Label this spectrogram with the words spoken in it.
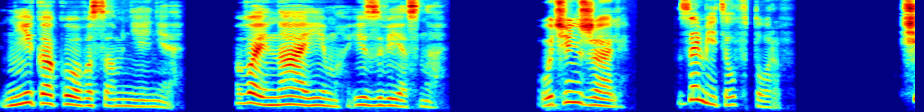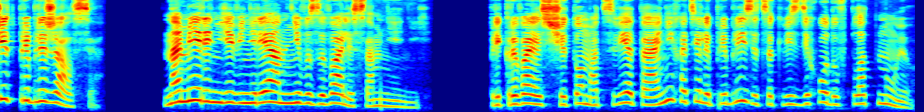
Никакого сомнения. Война им известна. Очень жаль, заметил Второв. Щит приближался. Намерения венериан не вызывали сомнений. Прикрываясь щитом от света, они хотели приблизиться к вездеходу вплотную.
